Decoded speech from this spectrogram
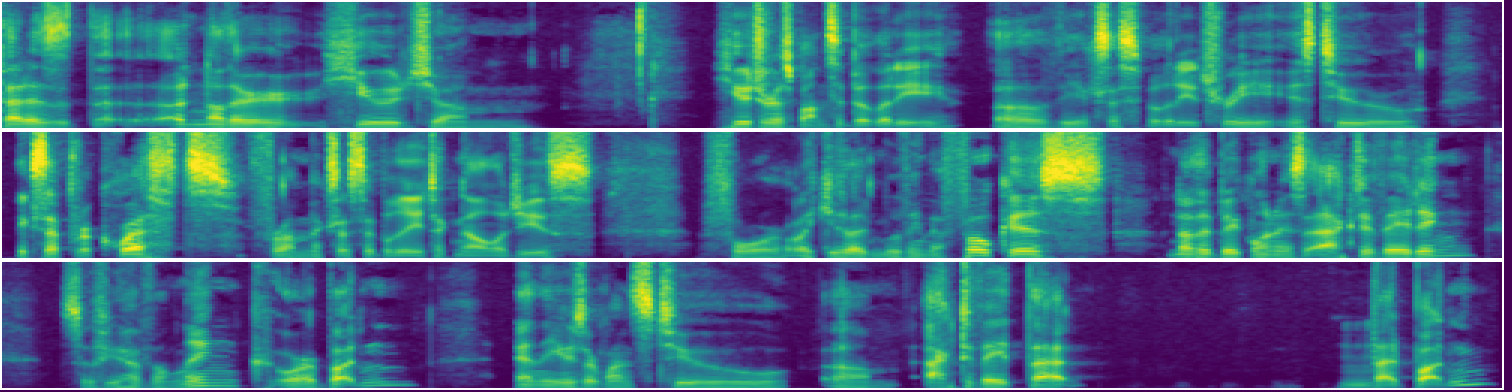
that is another huge um, huge responsibility of the accessibility tree is to accept requests from accessibility technologies for, like you said, moving the focus. Another big one is activating. So if you have a link or a button and the user wants to um, activate that Hmm. that button,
